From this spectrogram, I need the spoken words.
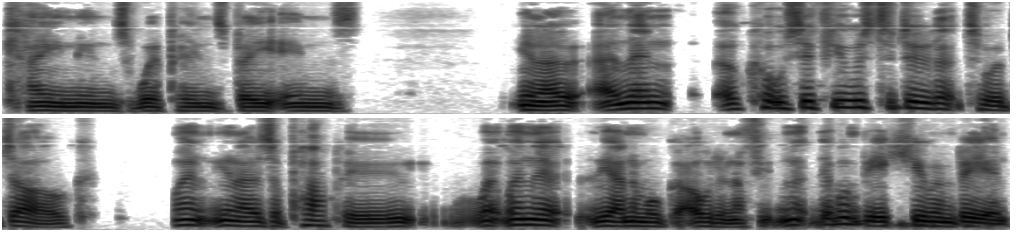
canings, whippings, beatings, you know. And then, of course, if you was to do that to a dog, when you know, as a puppy, when, when the, the, animal got old enough, there wouldn't be a human being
